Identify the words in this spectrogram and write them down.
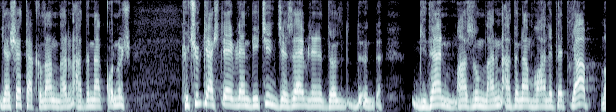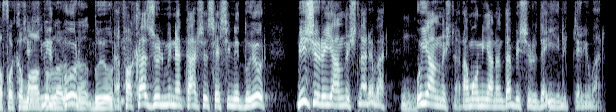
yaşa takılanların adına konuş. Küçük yaşta evlendiği için cezaevlerine dö- dö- dö- giden mazlumların adına muhalefet yap. Nafaka mağdurlarını duyur. Nafaka zulmüne karşı sesini duyur. Bir sürü yanlışları var. Bu yanlışlar ama onun yanında bir sürü de iyilikleri var.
